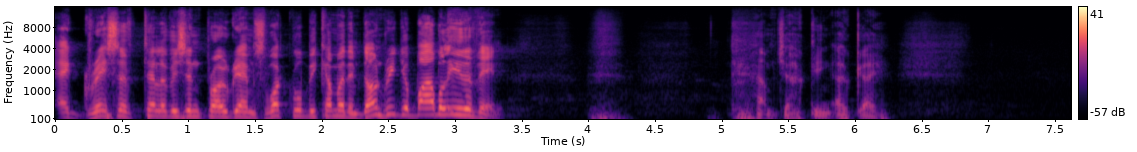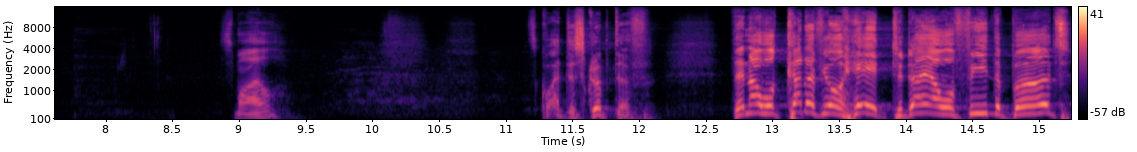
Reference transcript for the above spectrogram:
aggressive television programs. What will become of them? Don't read your Bible either, then. I'm joking. Okay. Smile. It's quite descriptive. Then I will cut off your head. Today I will feed the birds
